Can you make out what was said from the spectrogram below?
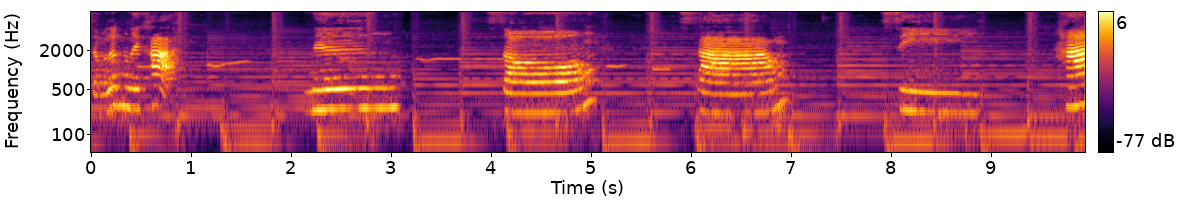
จะมาเริ่มกันเลยค่ะหนึ่งสองสามสี่ห้า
